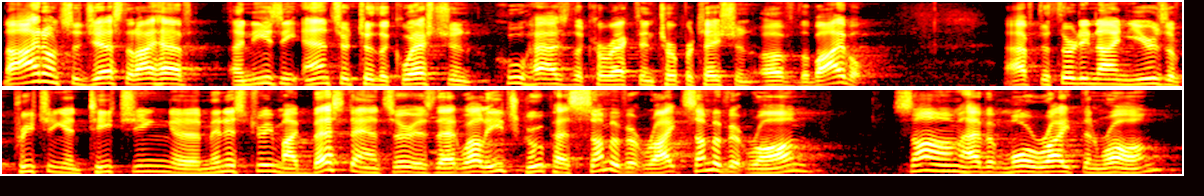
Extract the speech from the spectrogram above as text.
Now I don't suggest that I have an easy answer to the question, who has the correct interpretation of the Bible? After 39 years of preaching and teaching uh, ministry, my best answer is that, well, each group has some of it right, some of it wrong. Some have it more right than wrong.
